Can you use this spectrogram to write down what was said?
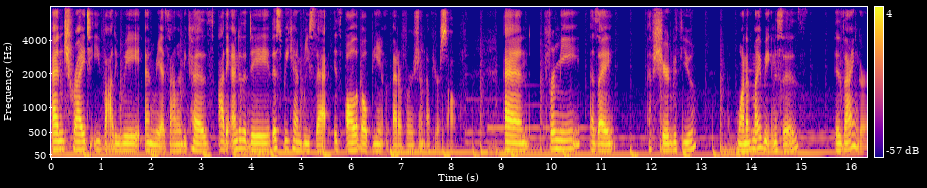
and try to evaluate and re examine because at the end of the day, this weekend reset is all about being a better version of yourself. And for me, as I have shared with you, one of my weaknesses is anger.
